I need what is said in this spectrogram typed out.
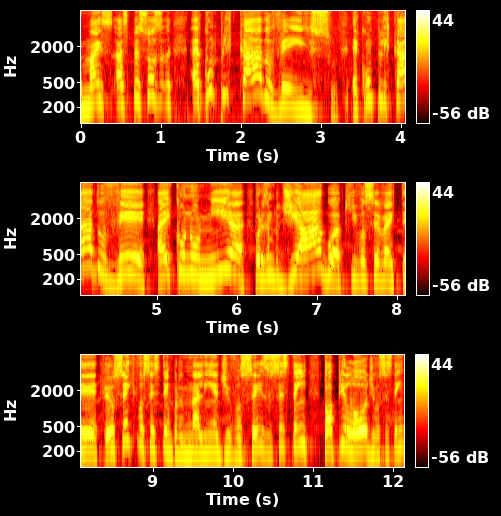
Mas as pessoas. É complicado ver isso. É complicado ver a economia, por exemplo, de água que você vai ter. Eu sei que vocês têm, por exemplo, na linha de vocês, vocês têm top load, vocês têm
